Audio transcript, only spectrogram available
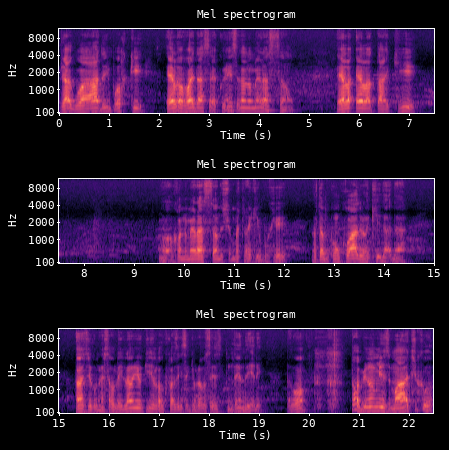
já guardem, porque ela vai dar sequência na numeração. Ela está aqui, ó, com a numeração, deixa eu mostrar aqui, porque nós estamos com o quadro aqui da, da, antes de começar o leilão, e eu quis logo fazer isso aqui para vocês entenderem, tá bom? Top numismático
